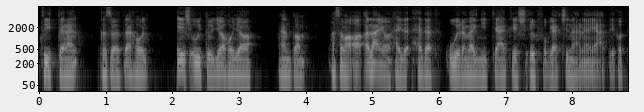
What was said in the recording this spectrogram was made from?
Twitteren közölte, hogy és úgy tudja, hogy a nem tudom, azt a Lionhead-et újra megnyitják, és ők fogják csinálni a játékot,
